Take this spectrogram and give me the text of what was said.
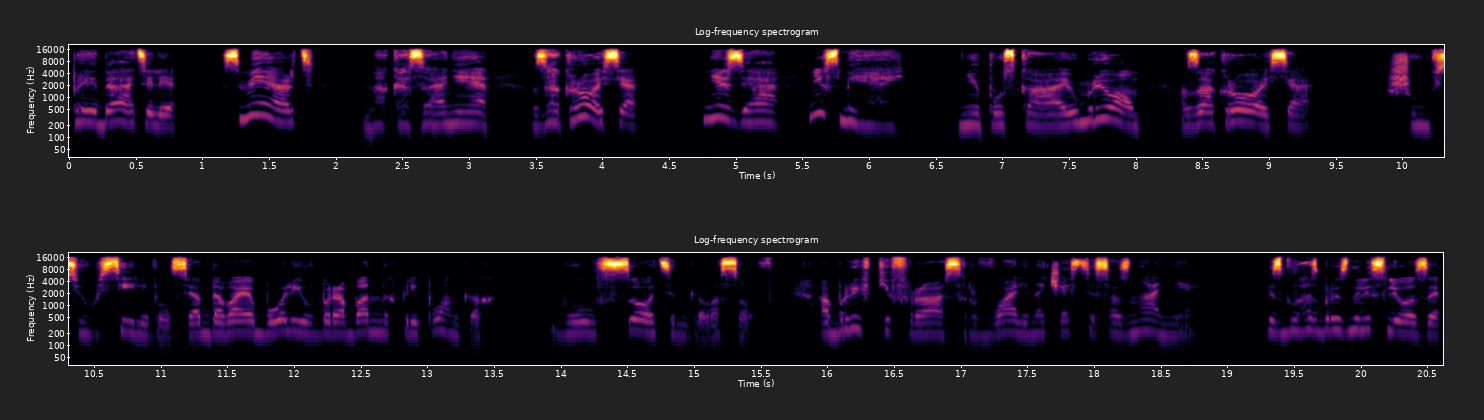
«Предатели! Смерть! Наказание! Закройся! Нельзя! Не смей! Не пускай! Умрем! Закройся!» Шум все усиливался, отдавая болью в барабанных препонках. Гул сотен голосов, обрывки фраз рвали на части сознания. Из глаз брызнули слезы.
